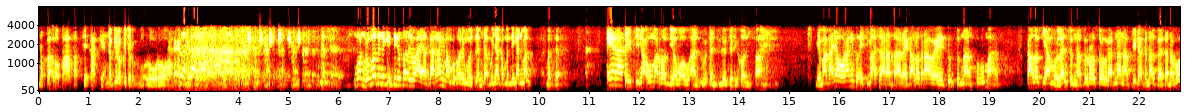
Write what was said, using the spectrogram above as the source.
nebak kok papat, cek kaget. Tapi roh gitu, loro. Mohon gue mau cerita riwayat karena Imam Bukhari Muslim tidak punya kepentingan mat, era Sayyidina Umar radhiyallahu anhu dan beliau jadi khalifah. Ya makanya orang itu ijma secara tarik kalau terawih itu sunnatu Umar. Kalau lail sunnatul Rasul karena Nabi tidak kenal bahasa apa?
